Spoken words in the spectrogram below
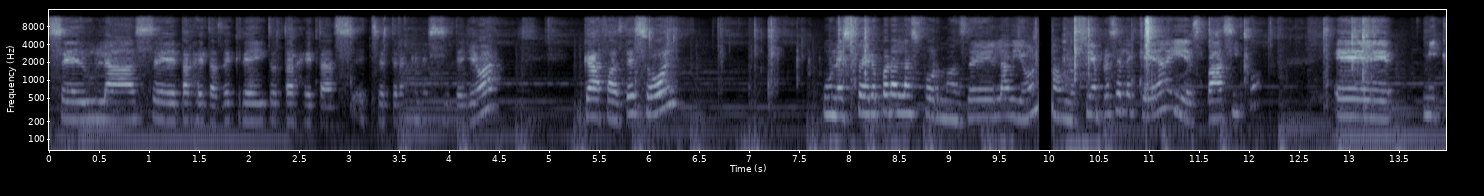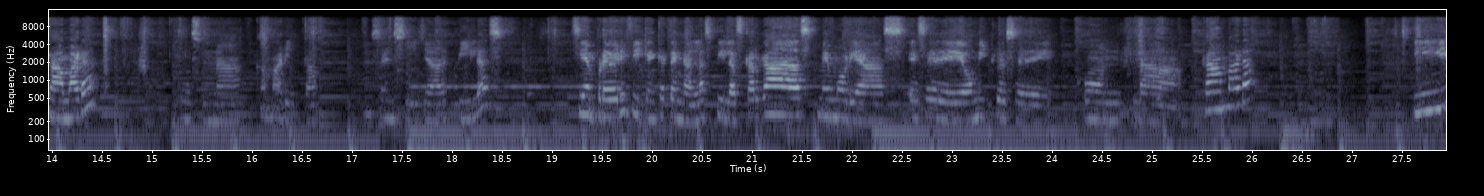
cédulas, eh, tarjetas de crédito, tarjetas, etcétera que necesite llevar gafas de sol, un esfero para las formas del avión, a uno siempre se le queda y es básico. Eh, mi cámara, es una camarita sencilla de pilas. Siempre verifiquen que tengan las pilas cargadas, memorias SD o micro SD con la cámara. Y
